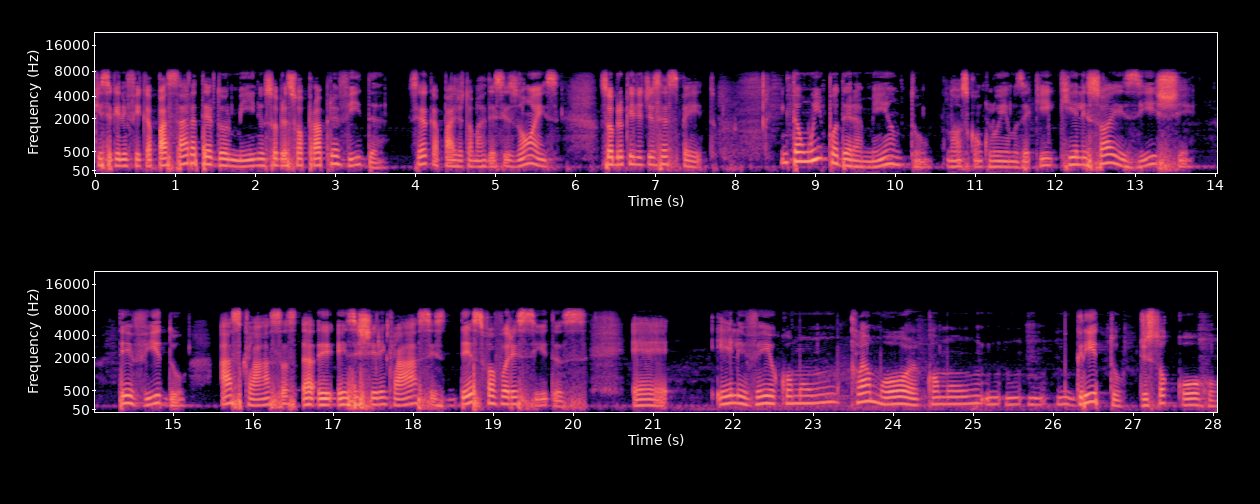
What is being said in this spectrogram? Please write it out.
que significa passar a ter domínio sobre a sua própria vida, ser capaz de tomar decisões sobre o que lhe diz respeito. Então, o empoderamento, nós concluímos aqui que ele só existe devido às classes, existirem classes desfavorecidas. É, ele veio como um clamor, como um, um, um, um grito de socorro,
